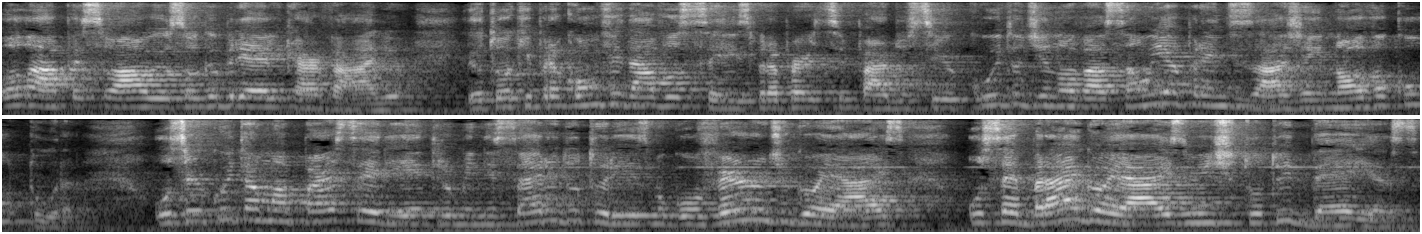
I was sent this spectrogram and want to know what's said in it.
Olá pessoal, eu sou Gabriele Carvalho. Eu tô aqui para convidar vocês para participar do Circuito de Inovação e Aprendizagem Nova Cultura. O circuito é uma parceria entre o Ministério do Turismo, Governo de Goiás, o Sebrae Goiás e o Instituto Ideias.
